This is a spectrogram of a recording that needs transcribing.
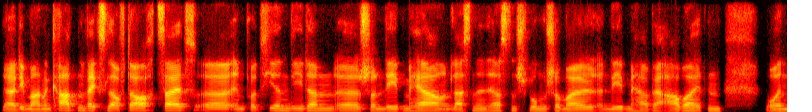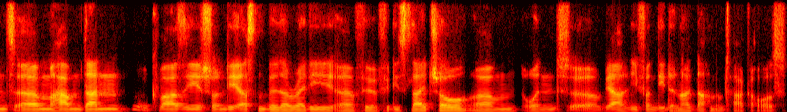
äh, die machen einen Kartenwechsel auf der Hochzeit, äh, importieren die dann äh, schon nebenher und lassen den ersten Schwung schon mal nebenher bearbeiten und ähm, haben dann quasi schon die ersten Bilder ready äh, für, für die Slideshow ähm, und äh, ja, liefern die dann halt nach einem Tag aus,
